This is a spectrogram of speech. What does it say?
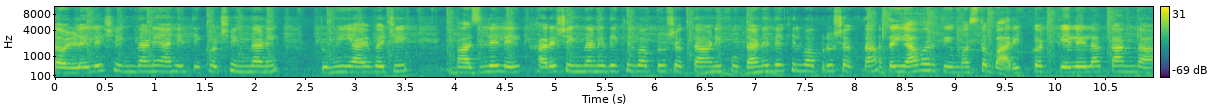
तळलेले शेंगदाणे आहे तिखट शेंगदाणे. तुम्ही याऐवजी भाजलेले खारे शेंगदाणे देखील वापरू शकता आणि फुटाणे देखील वापरू शकता. आता यावरती मस्त बारीक कट केलेला कांदा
